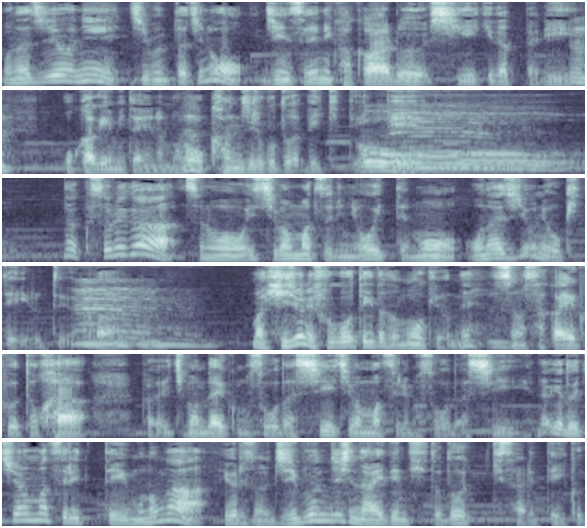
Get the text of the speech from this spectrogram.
同じように自分たちの人生に関わる刺激だったり、うん。おかげみたいなものを感じることができていて、おー。だからそれがその一番祭りにおいても同じように起きているというか、うん。まあ非常に複合的だと思うけどね、うん。その栄区とか一番大工もそうだし一番祭りもそうだし。だけど一番祭りっていうものがいわゆるその自分自身のアイデンティティと同期されていく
